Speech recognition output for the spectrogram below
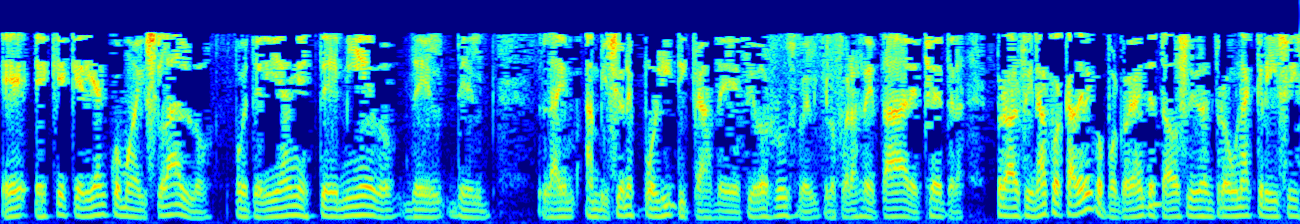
eh, es que querían como aislarlo, porque tenían este miedo del, del las ambiciones políticas de Theodore Roosevelt, que lo fuera a retar, etcétera. Pero al final fue académico, porque obviamente Estados Unidos entró en una crisis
